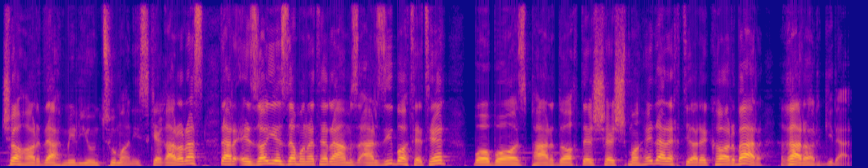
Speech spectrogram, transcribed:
14 میلیون تومانی است که قرار است در ازای زمانت رمز ارزی با تتر با باز پرداخت 6 ماهه در اختیار کاربر قرار گیرد.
